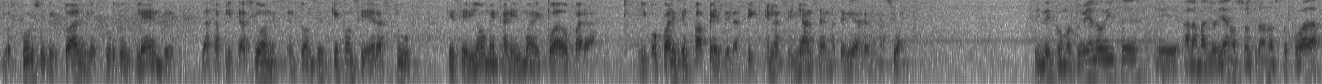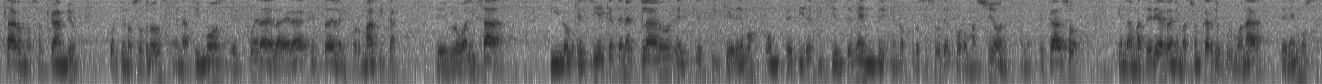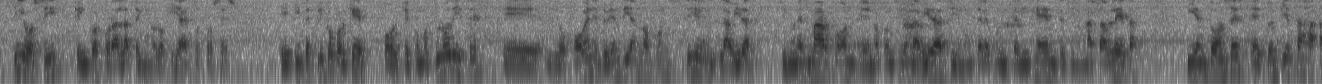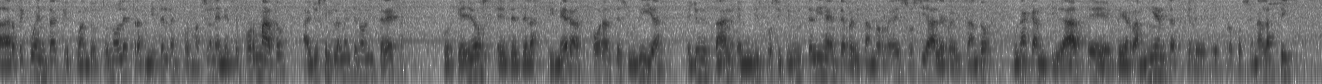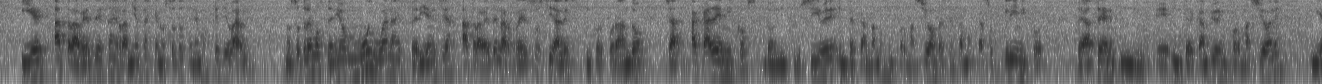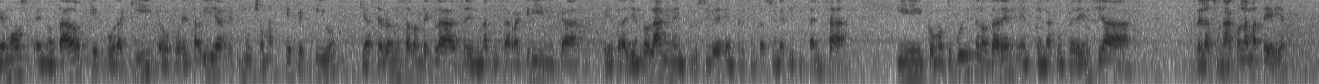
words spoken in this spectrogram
los cursos virtuales, los cursos Blender, las aplicaciones. Entonces, ¿qué consideras tú que sería un mecanismo adecuado para o cuál es el papel de las TIC en la enseñanza en materia de reanimación. Sí, Luis, como tú bien lo dices, eh, a la mayoría de nosotros nos tocó adaptarnos al cambio porque nosotros nacimos eh, fuera de la era esta de la informática eh, globalizada. Y lo que sí hay que tener claro es que si queremos competir eficientemente en los procesos de formación, en este caso en la materia de reanimación cardiopulmonar tenemos sí o sí que incorporar la tecnología a estos procesos. Eh, y te explico por qué. Porque como tú lo dices, eh, los jóvenes de hoy en día no consiguen la vida sin un smartphone, eh, no consiguen la vida sin un teléfono inteligente, sin una tableta. Y entonces tú empiezas a, a, darte cuenta que cuando tú no le transmites la información en ese formato, a ellos simplemente no les interesa. Porque ellos desde las primeras horas de su día, ellos están en un dispositivo inteligente revisando redes sociales, revisando una cantidad de herramientas que le proporcionan las TICs y es a través de esas herramientas que nosotros tenemos que llevarles. Nosotros hemos tenido muy buenas experiencias a través de las redes sociales, incorporando chat académicos, donde inclusive intercambiamos información, presentamos casos clínicos, se hacen mm, eh, intercambio de informaciones y hemos eh, notado que por aquí o por esa vía es mucho más efectivo que hacerlo en un salón de clase, en una pizarra acrílica, eh, trayendo láminas, inclusive en presentaciones digitalizadas. Y como tú pudiste notar en, en, la conferencia relacionada con la materia,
